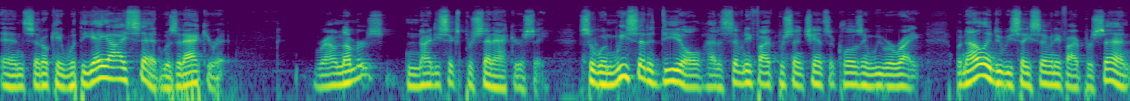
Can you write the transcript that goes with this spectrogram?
and said, okay, what the AI said, was it accurate? round numbers, 96% accuracy. So when we said a deal had a 75% chance of closing, we were right. But not only did we say 75%,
